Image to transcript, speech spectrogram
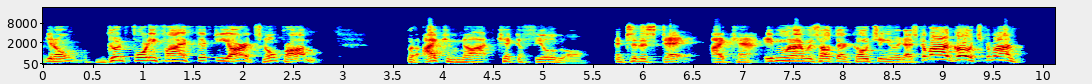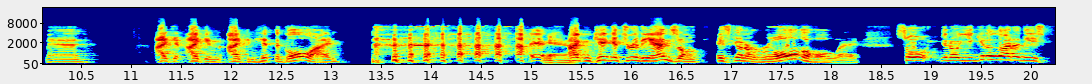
you know, good 45, 50 yards, no problem but I cannot kick a field goal. And to this day, I can't. Even when I was out there coaching and the guys, come on, coach, come on. Man, I can I can I can hit the goal line. I, Yeah. I can kick it through the end zone. It's gonna roll the whole way. So, you know, you get a lot of these,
